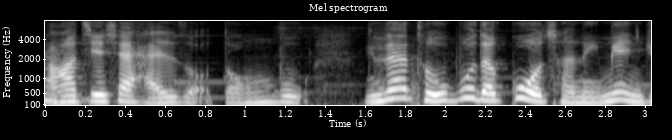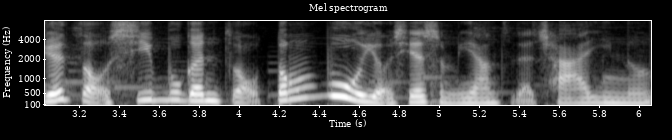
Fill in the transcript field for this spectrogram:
然后接下来还是走东部。嗯、你在徒步的过程里面，你觉得走西部跟走东部有些什么样子的差异呢？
